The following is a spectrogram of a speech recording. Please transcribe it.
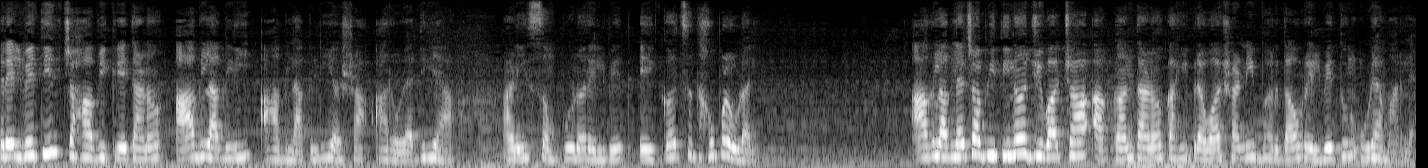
रेल्वेतील चहा विक्रेत्यानं आग लागली आग लागली अशा आरोळ्या दिल्या आणि संपूर्ण रेल्वेत एकच धावपळ उडाली. आग लागल्याच्या भीतीनं जीवाच्या आकांतानं काही प्रवाशांनी भरधाव रेल्वेतून उड्या मारल्या.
